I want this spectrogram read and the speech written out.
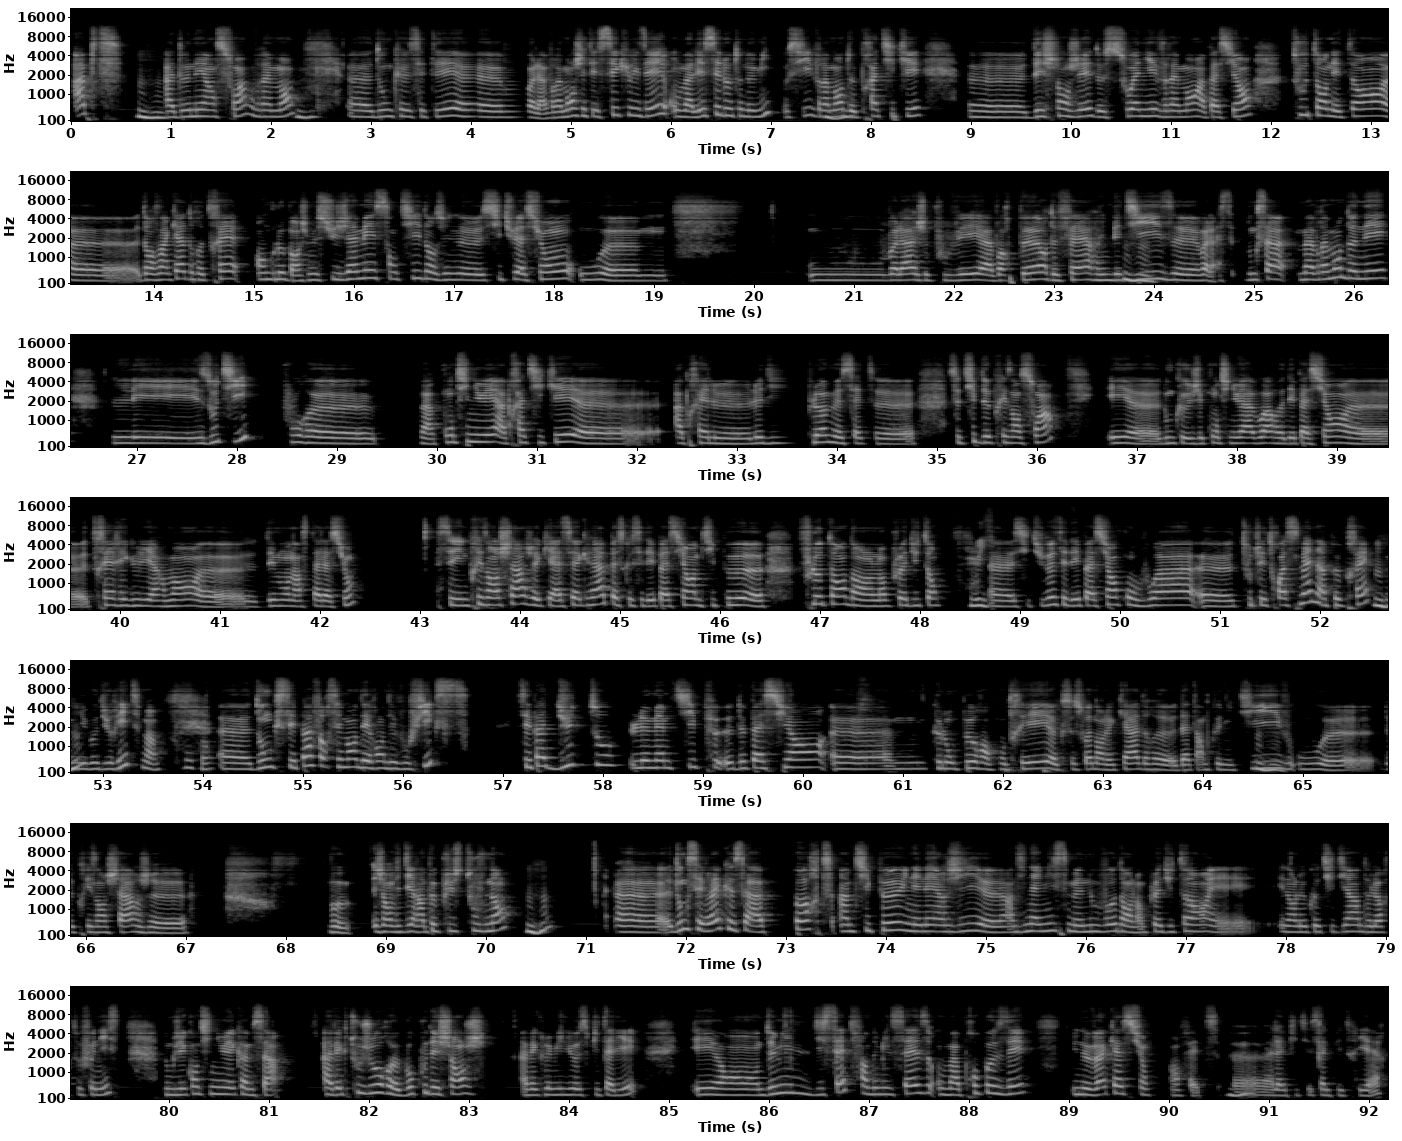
apte mhm. à donner un soin vraiment. Mhm. Euh, donc euh, c'était euh, voilà vraiment j'étais sécurisée. On m'a laissé l'autonomie aussi vraiment mhm. de pratiquer, d'échanger, de soigner vraiment un patient tout en étant dans un cadre très englobant. Je me suis jamais sentie dans une situation où où voilà je pouvais avoir peur de faire une bêtise. voilà donc ça m'a vraiment donné les outils pour bah, continuer à pratiquer euh, après le, le, diplôme cette, euh, ce type de prise en soin. Et euh, donc j'ai continué à avoir des patients très régulièrement dès mon installation. C'est une prise en charge qui est assez agréable parce que c'est des patients un petit peu flottants dans l'emploi du temps. Oui. Euh, si tu veux, c'est des patients qu'on voit euh, toutes les trois semaines à peu près au mhm. niveau du rythme. Euh, donc c'est pas forcément des rendez-vous fixes c'est pas du tout le même type de patient euh, que l'on peut rencontrer, euh, que ce soit dans le cadre euh, d'atteinte cognitive mhm. ou euh, de prise en charge. Euh, bon, j'ai envie de dire un peu plus tout venant. Mhm. Donc c'est vrai que ça apporte un petit peu une énergie, un dynamisme nouveau dans l'emploi du temps et, et dans le quotidien de l'orthophoniste. Donc j'ai continué comme ça, avec toujours beaucoup d'échanges avec le milieu hospitalier. Et en 2017, fin 2016, on m'a proposé une vacation en fait mmh. euh, à la Pitié-Salpêtrière,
